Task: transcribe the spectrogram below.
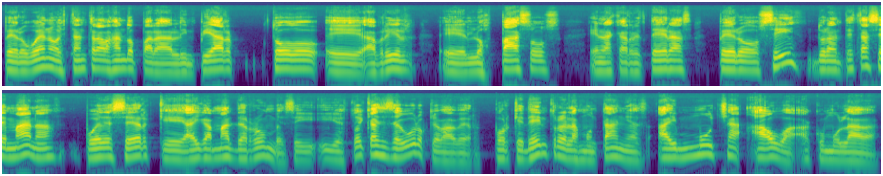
Pero bueno, están trabajando para limpiar todo, eh, abrir eh, los pasos en las carreteras. Pero sí, durante esta semana puede ser que haya más derrumbes y, estoy casi seguro que va a haber, porque dentro de las montañas hay mucha agua acumulada.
